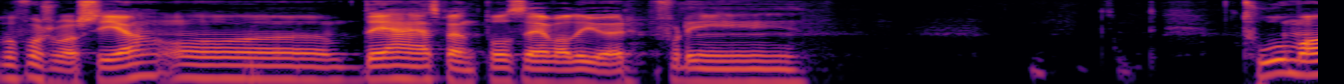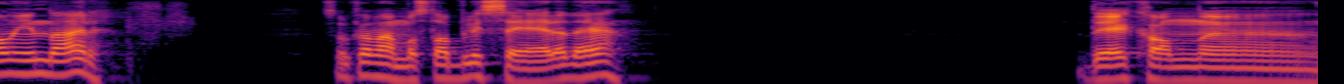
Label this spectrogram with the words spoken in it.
på forsvarssida. Og det er jeg spent på å se hva de gjør, fordi To mann inn der som kan være med å stabilisere det. Det kan eh,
